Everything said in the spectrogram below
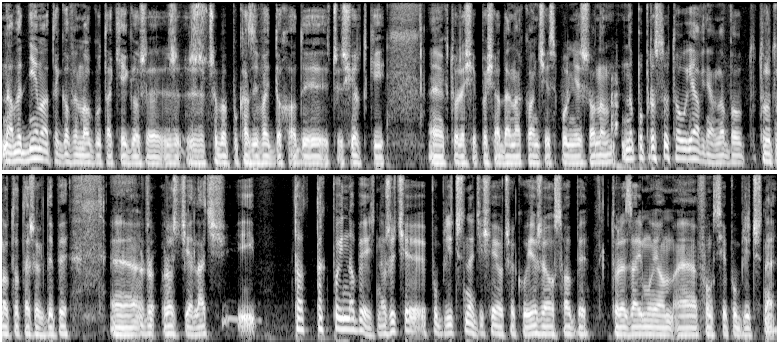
Nawet nie ma tego wymogu takiego, że, że, że trzeba pokazywać dochody czy środki, e, które się posiada na koncie wspólnie z żoną. No po prostu to ujawniam, no bo trudno to też jak gdyby rozdzielać i to tak powinno być. No, życie publiczne dzisiaj oczekuje, że osoby, które zajmują e, funkcje publiczne,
